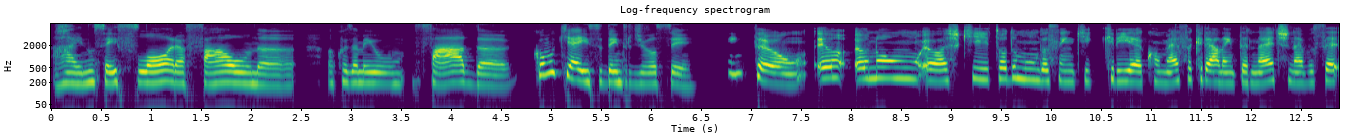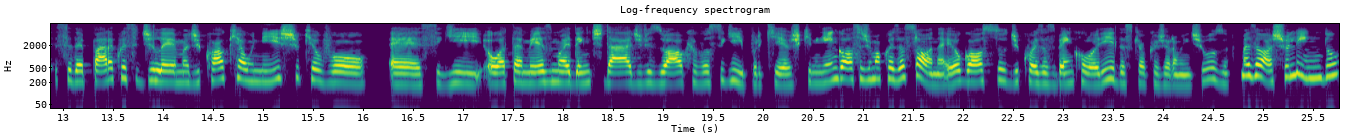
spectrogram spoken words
ai, não sei, flora, fauna, uma coisa meio fada. Como que é isso dentro de você? Então, eu, eu não. Eu acho que todo mundo, assim, que cria, começa a criar na internet, né? Você se depara com esse dilema de qual que é o nicho que eu vou é, seguir, ou até mesmo a identidade visual que eu vou seguir, porque eu acho que ninguém gosta de uma coisa só, né? Eu gosto de coisas bem coloridas, que é o que eu geralmente uso, mas eu acho lindo,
